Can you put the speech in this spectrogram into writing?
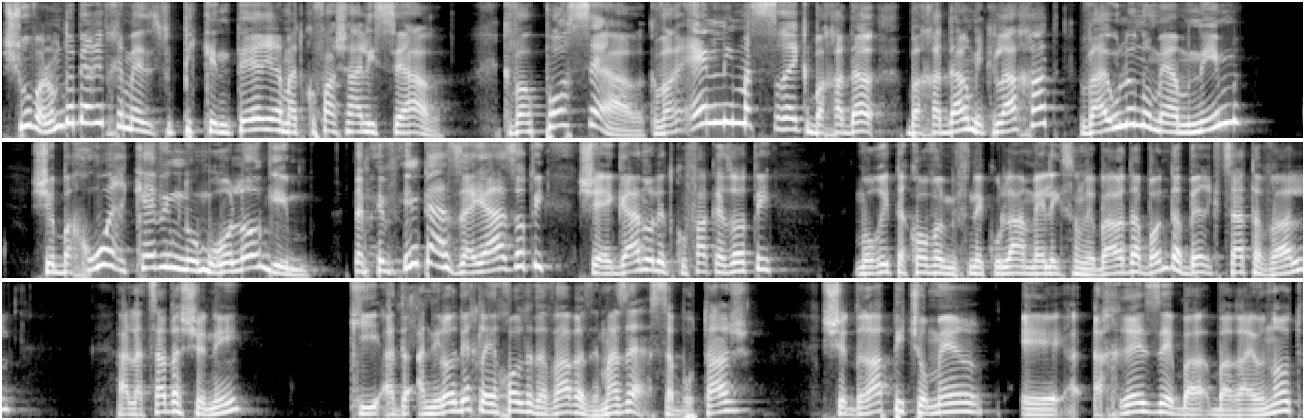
שוב, אני לא מדבר איתכם איזה פיקנטריה מהתקופה שהיה לי שיער. כבר פה שיער, כבר אין לי מסרק בחדר, בחדר מקלחת, והיו לנו מאמנים שבחרו הרכב עם נומרולוגים. אתה מבין את ההזיה הזאתי? שהגענו לתקופה כזאתי? מוריד את הכובע מפני כולם, אליקסון וברדה. בוא נדבר קצת אבל על הצד השני, כי הד- אני לא יודע איך לאכול את הדבר הזה. מה זה, סבוטאז'? שדראפיץ' אומר אה, אחרי זה ב- בראיונות,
